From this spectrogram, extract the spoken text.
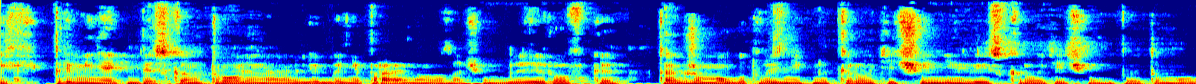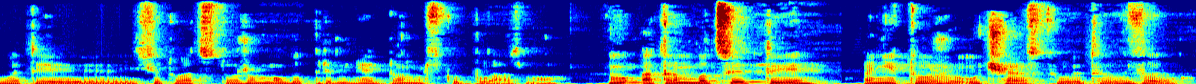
их применять бесконтрольно, либо неправильно назначенной дозировкой, также могут возникнуть кровотечения, риск кровотечения, поэтому в этой ситуации тоже могут применять донорскую плазму. Ну, а тромбоциты, они тоже участвуют в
